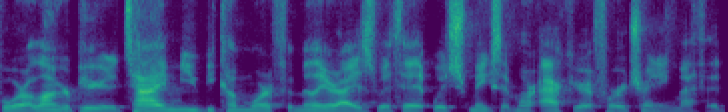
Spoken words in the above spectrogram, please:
for a longer period of time, you become more familiarized with it, which makes it more accurate for a training method.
